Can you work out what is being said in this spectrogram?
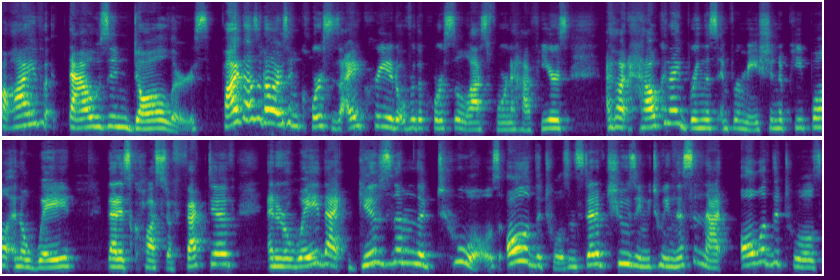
$5,000, $5,000 in courses I had created over the course of the last four and a half years, I thought, how can I bring this information to people in a way that is cost effective and in a way that gives them the tools, all of the tools, instead of choosing between this and that, all of the tools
